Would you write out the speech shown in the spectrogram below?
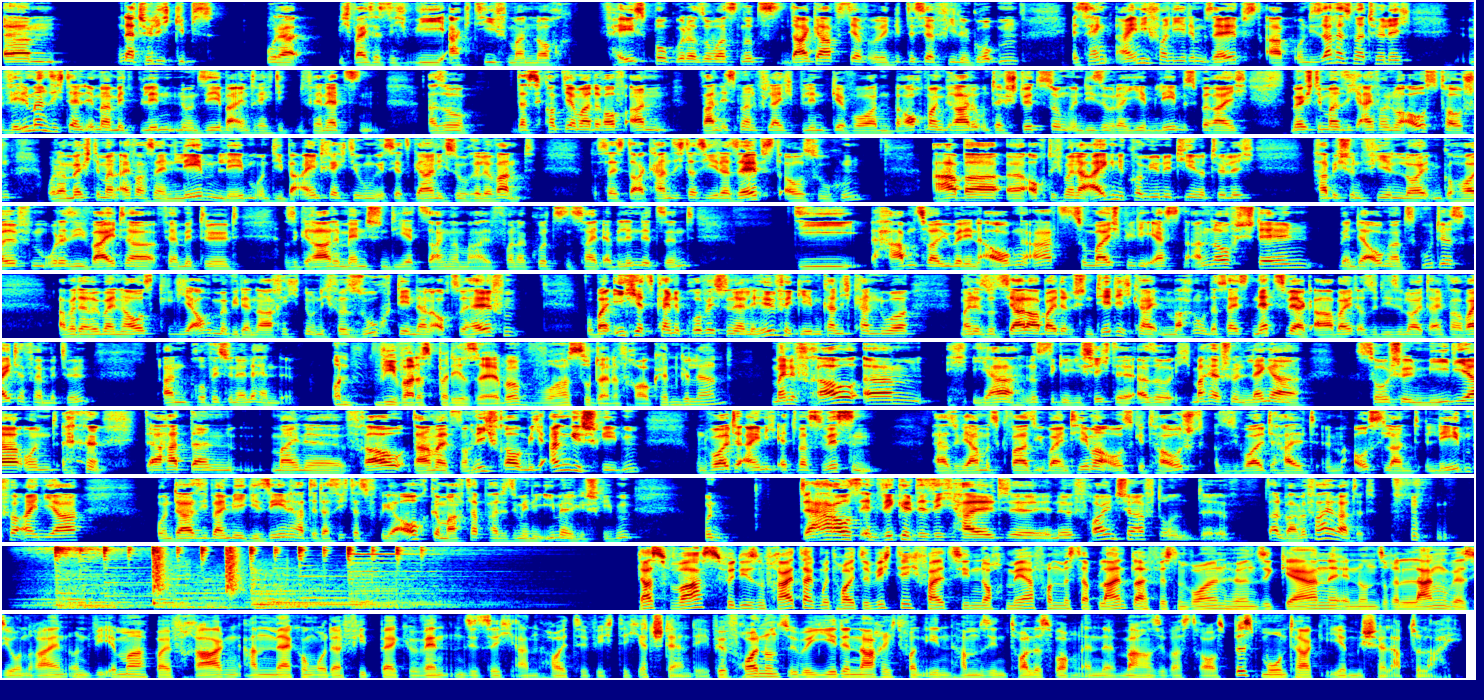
Ähm, natürlich gibt's, oder ich weiß jetzt nicht, wie aktiv man noch Facebook oder sowas nutzt, da gab's ja oder gibt es ja viele Gruppen. Es hängt eigentlich von jedem selbst ab. Und die Sache ist natürlich, will man sich dann immer mit Blinden und Sehbeeinträchtigten vernetzen? Also das kommt ja mal drauf an, wann ist man vielleicht blind geworden? Braucht man gerade Unterstützung in diesem oder jedem Lebensbereich? Möchte man sich einfach nur austauschen oder möchte man einfach sein Leben leben und die Beeinträchtigung ist jetzt gar nicht so relevant? Das heißt, da kann sich das jeder selbst aussuchen. Aber äh, auch durch meine eigene Community natürlich habe ich schon vielen Leuten geholfen oder sie weiter vermittelt. Also gerade Menschen, die jetzt, sagen wir mal, von einer kurzen Zeit erblindet sind, die haben zwar über den Augenarzt zum Beispiel die ersten Anlaufstellen, wenn der Augenarzt gut ist, aber darüber hinaus kriege ich auch immer wieder Nachrichten und ich versuche denen dann auch zu helfen. Wobei ich jetzt keine professionelle Hilfe geben kann. Ich kann nur meine sozialarbeiterischen Tätigkeiten machen und das heißt Netzwerkarbeit, also diese Leute einfach weitervermitteln an professionelle Hände. Und wie war das bei dir selber? Wo hast du deine Frau kennengelernt? Meine Frau, ähm, ja, lustige Geschichte. Also ich mache ja schon länger Social Media und da hat dann meine Frau, damals noch nicht Frau, mich angeschrieben und wollte eigentlich etwas wissen. Also wir haben uns quasi über ein Thema ausgetauscht. Also sie wollte halt im Ausland leben für ein Jahr. Und da sie bei mir gesehen hatte, dass ich das früher auch gemacht habe, hatte sie mir eine E-Mail geschrieben. Und daraus entwickelte sich halt äh, eine Freundschaft und äh, dann waren wir verheiratet. Das war's für diesen Freitag mit heute wichtig. Falls Sie noch mehr von Mr. Blind wissen wollen, hören Sie gerne in unsere Langversion rein. Und wie immer bei Fragen, Anmerkungen oder Feedback wenden Sie sich an heute wichtig stern.de. Wir freuen uns über jede Nachricht von Ihnen. Haben Sie ein tolles Wochenende. Machen Sie was draus. Bis Montag, Ihr Michel Abdullahi.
